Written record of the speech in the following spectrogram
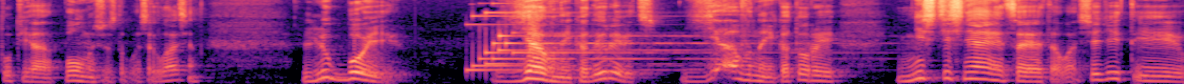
Тут я полностью с тобой согласен. Любой явный кадыровец, явный, который не стесняется этого, сидит и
